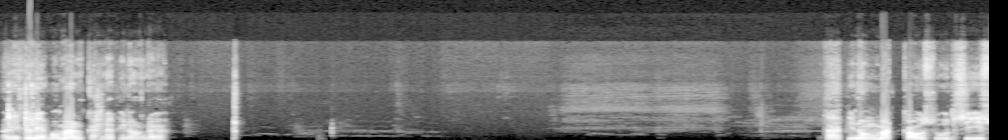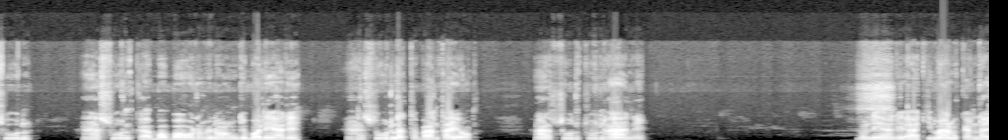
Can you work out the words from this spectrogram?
อันนี้คือเลขประมาณกันได้พี่น้องเด้อถ้าพี่น้องมักเก้าศูนย์สี่ศูนย์ห้าศูนย์กะเบาๆนะพี่น้องจะบ่แน่เด้ห้าศูนย์รัฐบาลไทยออกห้าศูนย์ศูนย์ห้าเนี่ยบ่แน่เด้อาจจะมานกันได้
